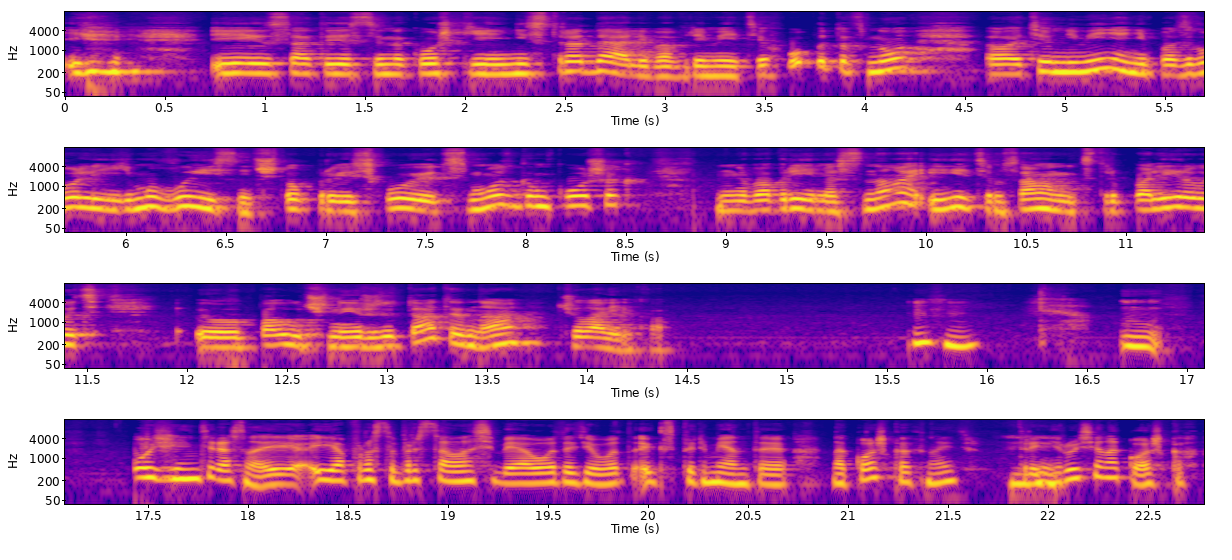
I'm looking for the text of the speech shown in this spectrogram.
И, и, соответственно, кошки не страдали во время этих опытов, но, э, тем не менее, они позволили ему выяснить, что происходит с мозгом кошек во время сна и тем самым экстраполировать э, полученные результаты на человека. Угу. Очень интересно. Я просто представила себе вот эти вот эксперименты на кошках, знаете, тренируйся на кошках.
